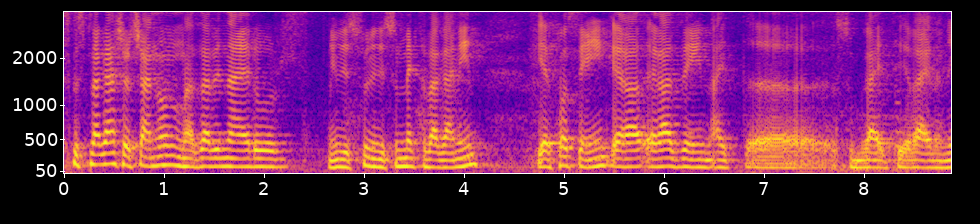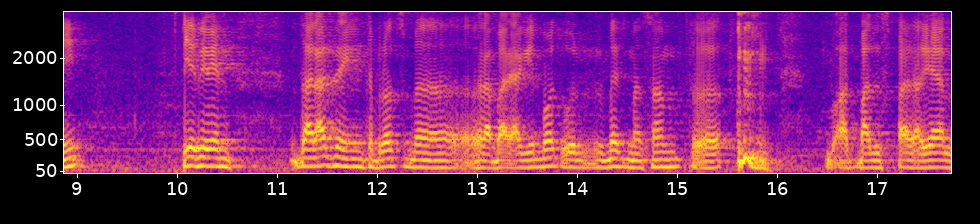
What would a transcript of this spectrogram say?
սկզբնական շրջանում 1990-91 թվականին երբ հոսեինք եղած էին այդ Սումգայիթ եւ այլնի եւ իրեն դարած էին դպրոց հրաբարագի մոտ որ մեծ մասամբ բադսպարայալ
